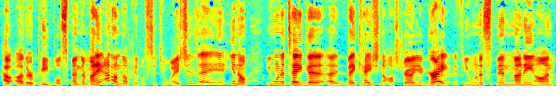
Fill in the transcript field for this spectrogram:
how other people spend their money. I don't know people's situations. It, you know, you want to take a, a, vacation to Australia? Great. If you want to spend money on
